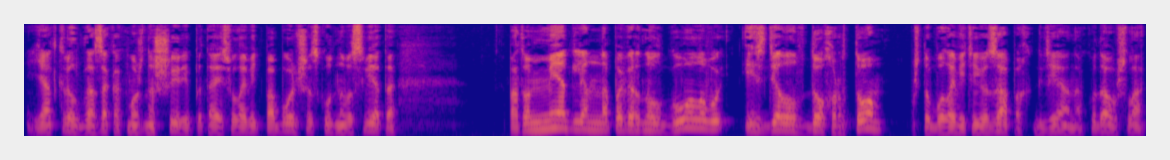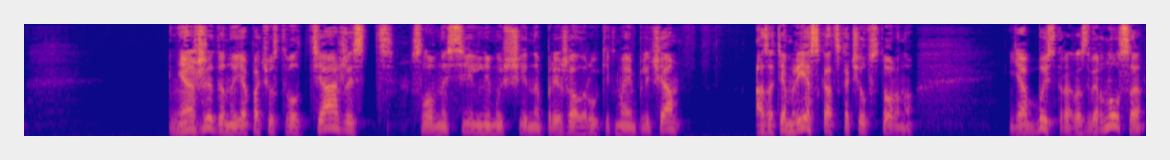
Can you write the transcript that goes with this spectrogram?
Я открыл глаза как можно шире, пытаясь уловить побольше скудного света. Потом медленно повернул голову и сделал вдох ртом, чтобы уловить ее запах. Где она? Куда ушла? Неожиданно я почувствовал тяжесть, словно сильный мужчина прижал руки к моим плечам, а затем резко отскочил в сторону — я быстро развернулся,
